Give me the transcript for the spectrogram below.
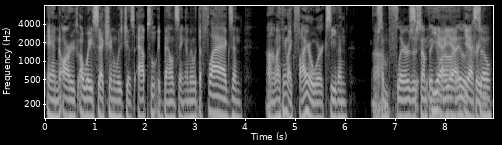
and our away section was just absolutely bouncing. I mean, with the flags and um, I think like fireworks, even. some flares or something. Yeah, going on. It yeah, yeah. So,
